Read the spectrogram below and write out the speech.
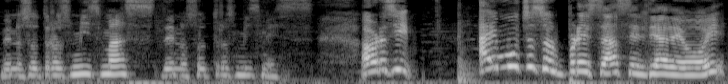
de nosotros mismas, de nosotros mismos. Ahora sí, hay muchas sorpresas el día de hoy.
